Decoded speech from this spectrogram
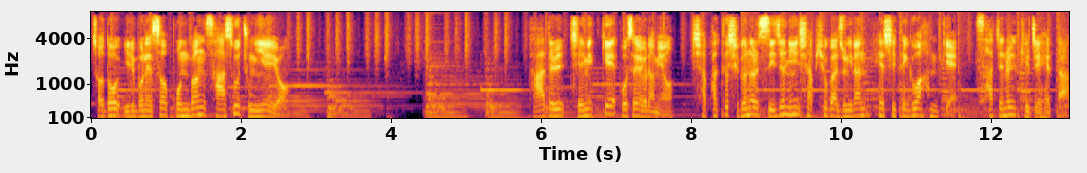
저도 일본에서 본방 사수 중이에요. 다들 재밌게 보세요라며 샵 하트 시그널 시즌2 샵 휴가 중이란 해시태그와 함께 사진을 게재했다.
